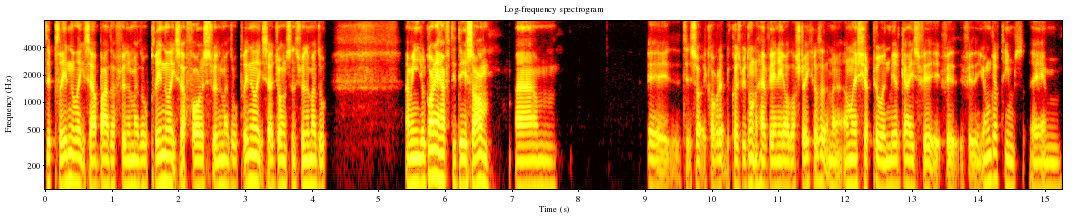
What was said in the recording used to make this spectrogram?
the playing the likes of Abada through the middle, playing the likes of Forrest through the middle, playing the likes of Johnston through the middle. I mean, you're going to have to do some um, uh, to sort of cover it because we don't have any other strikers at the minute, unless you're pulling more guys for for, for the younger teams. Um,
